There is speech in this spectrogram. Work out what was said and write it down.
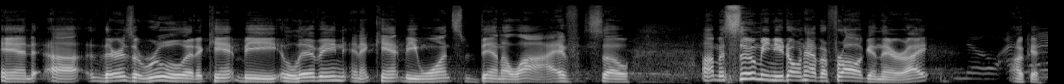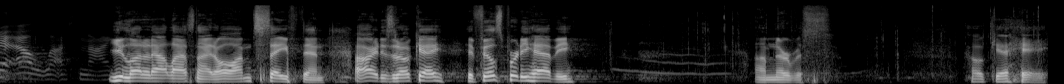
And uh, there is a rule that it can't be living and it can't be once been alive. So I'm assuming you don't have a frog in there, right? No, I Okay. let it out last night. You let it out last night. Oh, I'm safe then. All right, is it okay? It feels pretty heavy. I'm nervous. Okay.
